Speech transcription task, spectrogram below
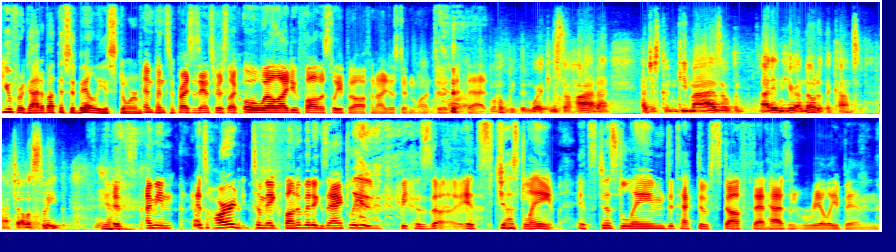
You forgot about the Sibelius storm. and Vincent Price's answer is like, "Oh well, I do fall asleep often. I just didn't want to admit that." Well, we've been working so hard, I, I just couldn't keep my eyes open. I didn't hear a note at the concert. I fell asleep. It's, I mean, it's hard to make fun of it exactly because uh, it's just lame. It's just lame detective stuff that hasn't really been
